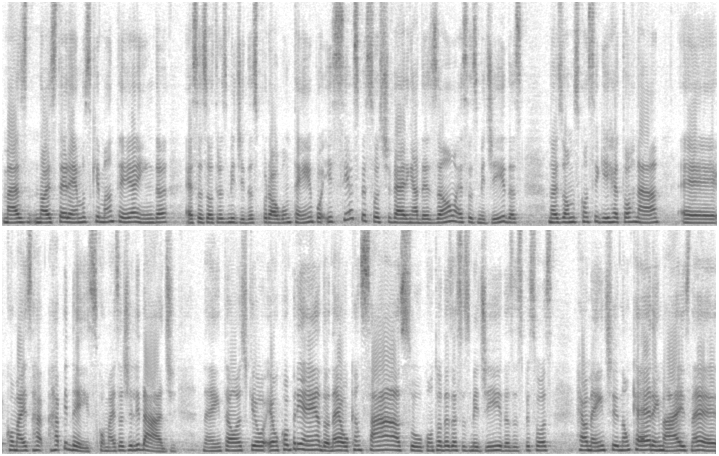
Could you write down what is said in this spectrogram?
mas nós teremos que manter ainda essas outras medidas por algum tempo. E se as pessoas tiverem adesão a essas medidas, nós vamos conseguir retornar é, com mais rapidez, com mais agilidade. Né? Então, acho que eu, eu, compreendo né, o cansaço com todas essas medidas, as pessoas realmente não querem mais, né?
